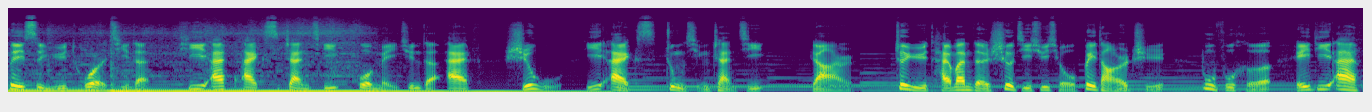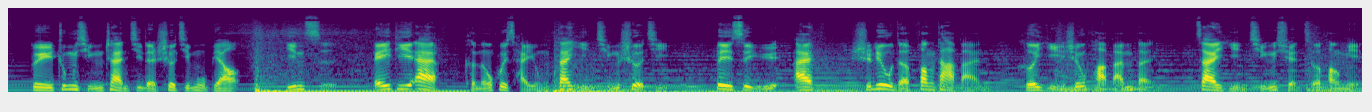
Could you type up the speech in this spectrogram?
类似于土耳其的 TFX 战机或美军的 F 十五 EX 重型战机。然而，这与台湾的设计需求背道而驰。不符合 ADF 对中型战机的设计目标，因此 ADF 可能会采用单引擎设计，类似于 F 十六的放大版和隐身化版本。在引擎选择方面，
